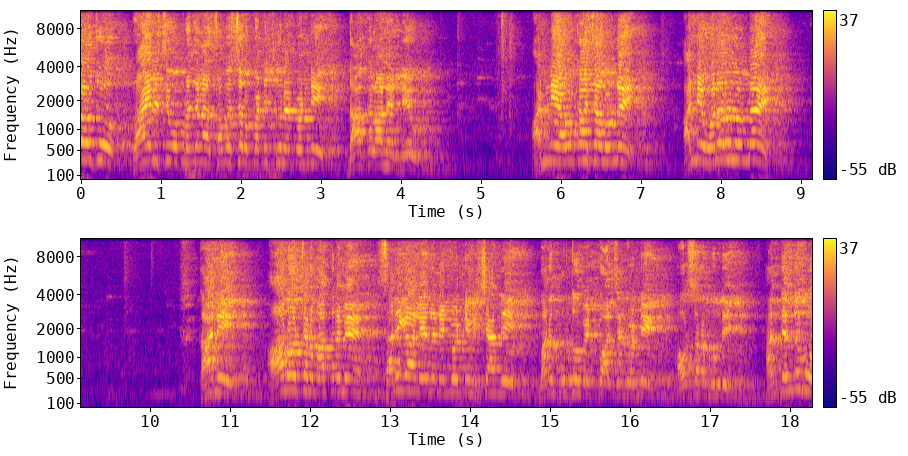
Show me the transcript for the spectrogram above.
రోజు రాయలసీమ ప్రజల సమస్యలు పట్టించుకునేటువంటి దాఖలాలే లేవు. అన్ని అవకాశాలు ఉన్నాయి అన్ని వనరులు ఉన్నాయి కానీ ఆలోచన మాత్రమే సరిగా లేదనేటువంటి విషయాన్ని మనం గుర్తు పెట్టుకోవాల్సినటువంటి అవసరం ఉంది. అంతెందుకు?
